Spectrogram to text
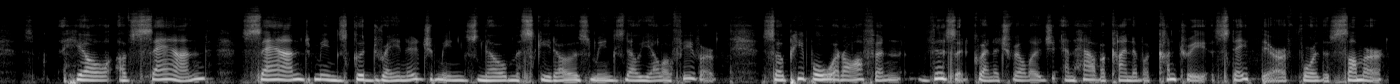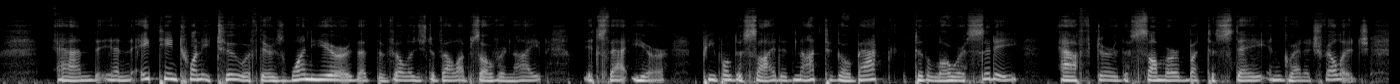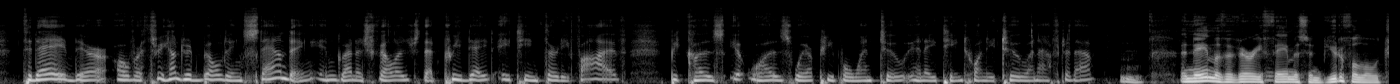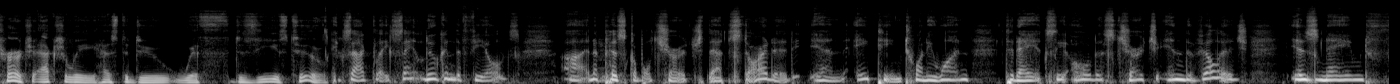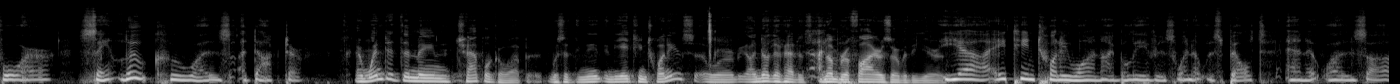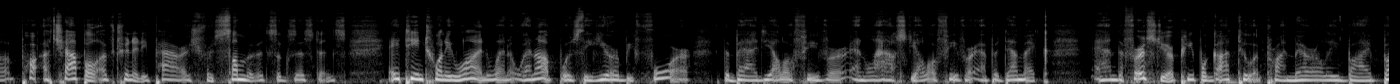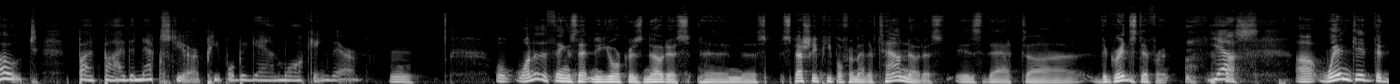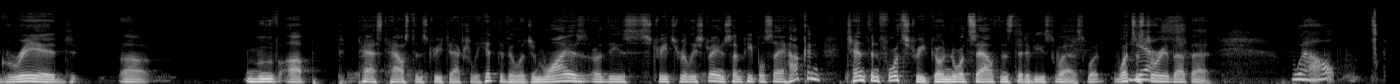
hill of sand. Sand means good drainage, means no mosquitoes, means no yellow fever. So people would often visit Greenwich Village and have a kind of a country estate there for the summer. And in 1822, if there's one year that the village develops overnight, it's that year. People decided not to go back to the lower city after the summer, but to stay in Greenwich Village. Today, there are over 300 buildings standing in Greenwich Village that predate 1835 because it was where people went to in 1822 and after that. Mm. A name of a very famous and beautiful old church actually has to do with disease, too. Exactly. St. Luke in the Fields, uh, an Episcopal church that started in 1821. Today, it's the oldest church in the village, is named for St. Luke, who was a doctor. And when did the main chapel go up? Was it in the 1820s? Or I know they've had a number of fires over the years. Yeah, 1821, I believe, is when it was built, and it was uh, a chapel of Trinity Parish for some of its existence. 1821, when it went up, was the year before the bad yellow fever and last yellow fever epidemic. And the first year, people got to it primarily by boat but by the next year, people began walking there. Mm. Well, one of the things that New Yorkers notice, and uh, especially people from out of town notice, is that uh, the grid's different. Yes. uh, when did the grid uh, move up past Houston Street to actually hit the village. And why is, are these streets really strange? Some people say, how can 10th and 4th Street go north south instead of east west? What, what's the Yes. story about that? Well,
